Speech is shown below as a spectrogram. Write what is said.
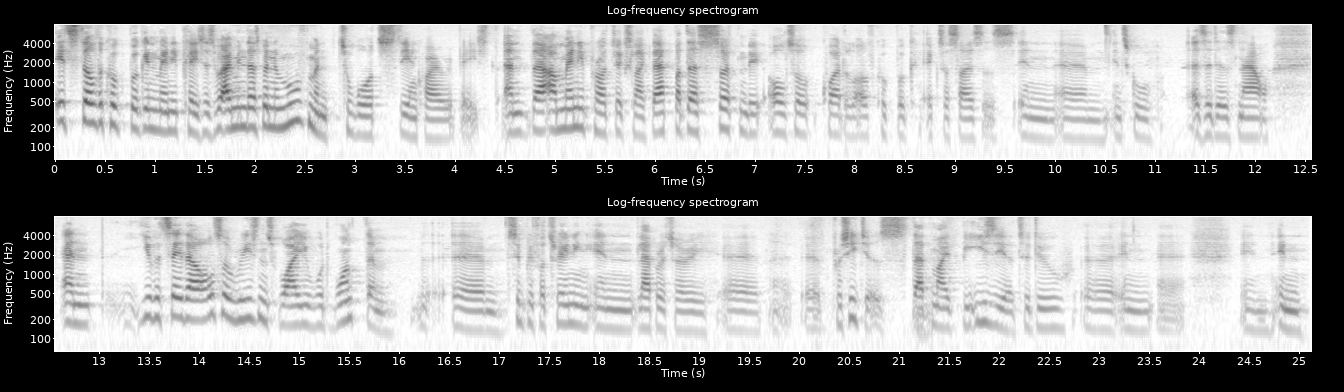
It's still the cookbook in many places. I mean, there's been a movement towards the inquiry based, and there are many projects like that. But there's certainly also quite a lot of cookbook exercises in um, in school as it is now, and you could say there are also reasons why you would want them, um, simply for training in laboratory uh, uh, uh procedures. That mm. might be easier to do uh, in uh, in in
